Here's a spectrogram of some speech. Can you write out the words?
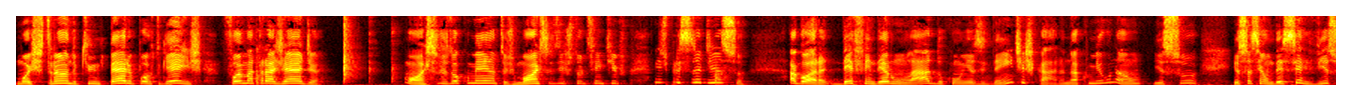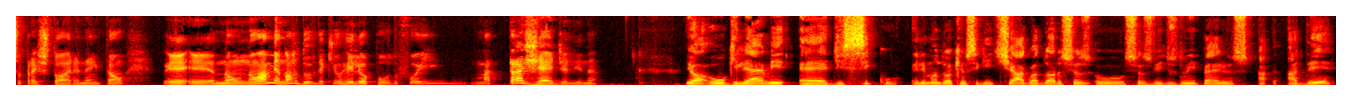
mostrando que o Império Português foi uma tragédia. Mostre os documentos, mostre os estudos científicos. A gente precisa disso. Agora, defender um lado com unhas e dentes, cara, não é comigo, não. Isso, isso assim, é um desserviço pra história, né? Então, é, é, não, não há a menor dúvida que o rei Leopoldo foi uma tragédia ali, né? E ó, o Guilherme é, de Sico, ele mandou aqui o seguinte: Tiago, adoro os seus, os seus vídeos do Impérios A- AD,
